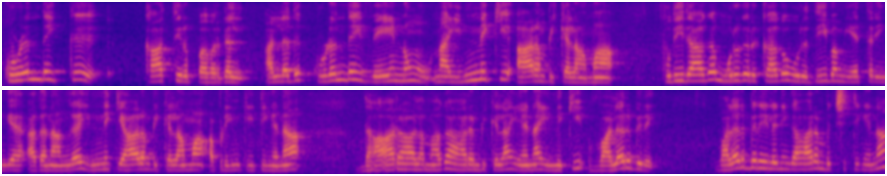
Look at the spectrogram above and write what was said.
குழந்தைக்கு காத்திருப்பவர்கள் அல்லது குழந்தை வேணும் நான் இன்னைக்கு ஆரம்பிக்கலாமா? புதிதாக முருகருக்காக ஒரு தீபம் ஏற்றுறீங்க அதை நாங்கள் இன்னைக்கு ஆரம்பிக்கலாமா அப்படின்னு கேட்டிங்கன்னா தாராளமாக ஆரம்பிக்கலாம். ஏன்னா இன்னைக்கு வளர்பிறை. வளர்பிறையில் நீங்கள் ஆரம்பிச்சிட்டிங்கன்னா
